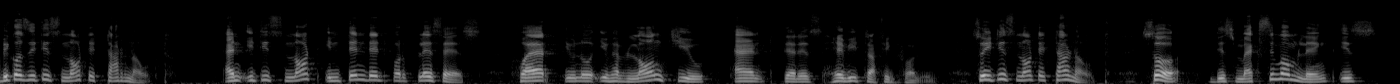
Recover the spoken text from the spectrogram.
Because it is not a turnout and it is not intended for places where you know you have long queue and there is heavy traffic volume. So, it is not a turnout. So, this maximum length is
